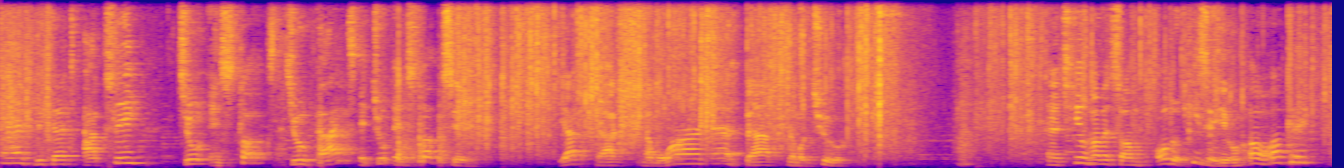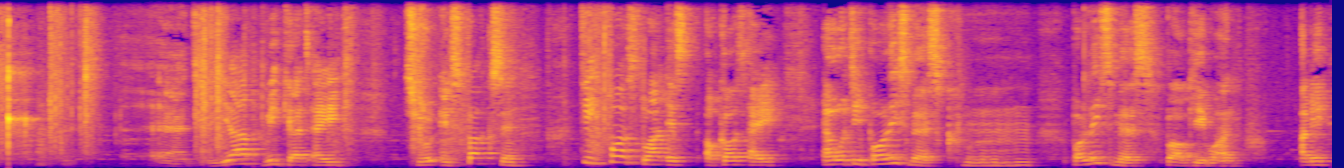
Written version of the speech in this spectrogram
And we got actually two instructions, two bags and two instructions. Yep, bag number one and bag number two. And here have some other pieces here. Oh, okay. And yep, we get a two instruction. The first one is of course a LG policeman mm, policeman buggy one. I mean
